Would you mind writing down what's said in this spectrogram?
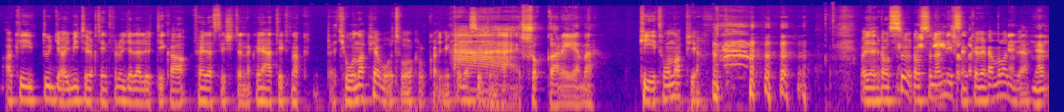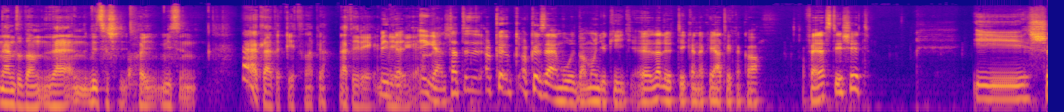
Aki tudja, hogy mi történt fel, ugye lelőtték a fejlesztését ennek a játéknak egy hónapja volt Warcraft, vagy mikor beszéltünk? Sokkal régebben. Két hónapja? Vagy rosszul? Rosszul nem nézem, keverem valamivel? Nem, nem tudom, de biztos, hogy viszont Hát lehet, hogy két hónapja. Lehet, hogy régen. Minden, régen igen, tehát a közelmúltban mondjuk így lelőtték ennek a játéknak a, a fejlesztését, és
